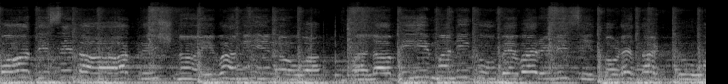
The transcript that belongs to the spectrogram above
ಬೋಧಿಸಿದ ಕೃಷ್ಣ ಇವನೇನುವ ಬಲ ಭೀಮನಿಗೂ ಬೆವರಿಳಿಸಿ ತೊಡೆ ತಟ್ಟುವ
